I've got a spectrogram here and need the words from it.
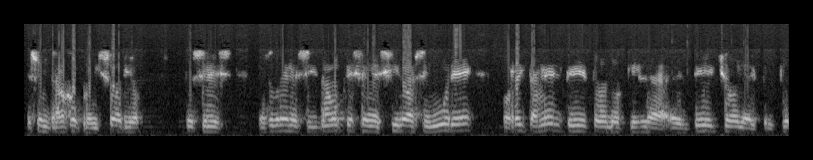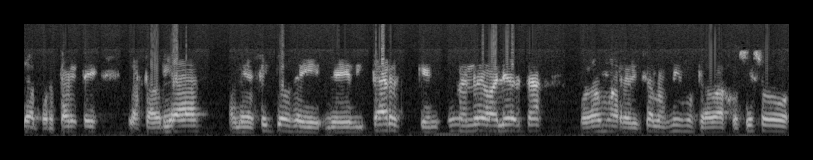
es un trabajo provisorio. Entonces, nosotros necesitamos que ese vecino asegure correctamente todo lo que es el techo, la estructura portante, las cabreadas, con efectos de, de evitar que una nueva alerta podamos realizar los mismos trabajos. Eso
